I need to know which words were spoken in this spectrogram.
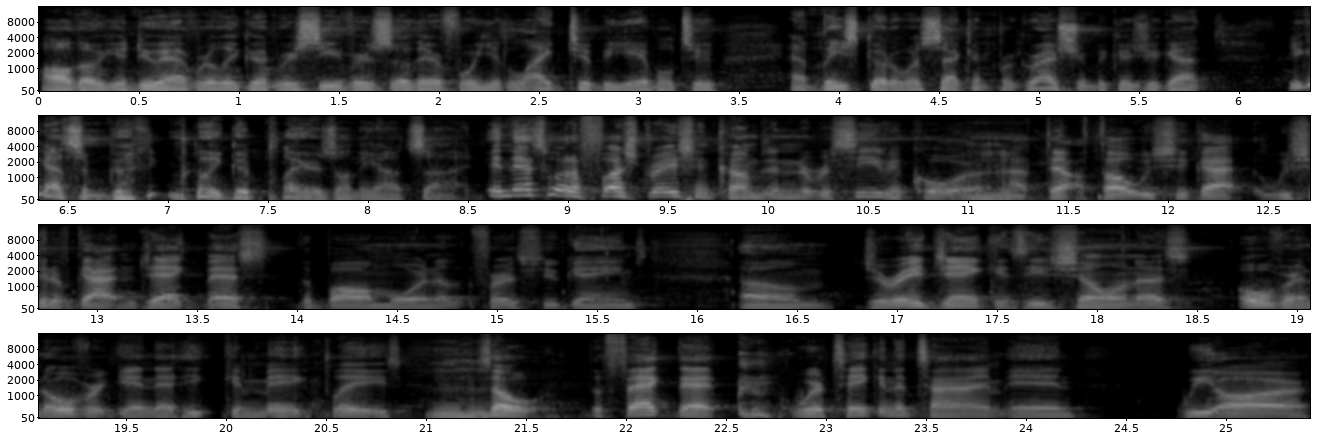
Although you do have really good receivers, so therefore you'd like to be able to at least go to a second progression because you got you got some good, really good players on the outside. And that's where the frustration comes in the receiving core. Mm-hmm. I, th- I thought we should got we should have gotten Jack Bech the ball more in the first few games. Um, Jaray Jenkins, he's showing us over and over again that he can make plays. Mm-hmm. So the fact that we're taking the time and we are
